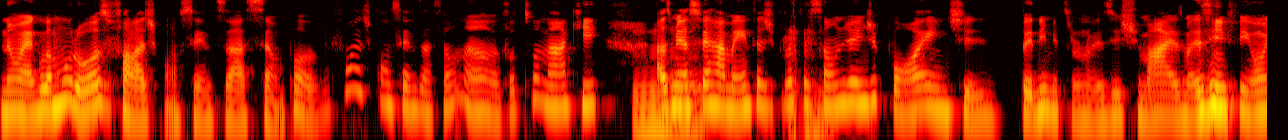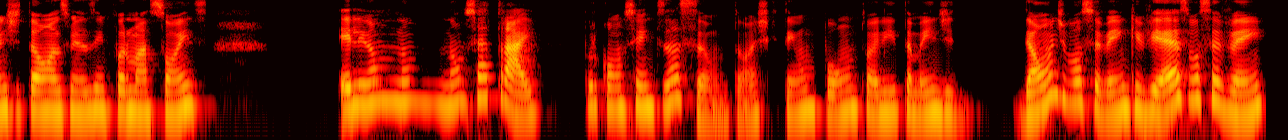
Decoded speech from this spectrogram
não é glamuroso falar de conscientização. Pô, eu vou falar de conscientização? Não, eu vou tunar aqui as minhas Uhum. ferramentas de proteção de endpoint. Perímetro não existe mais, mas enfim, onde estão as minhas informações, ele não, não, não se atrai por conscientização. Então, acho que tem um ponto ali também de de onde você vem, que viés você vem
